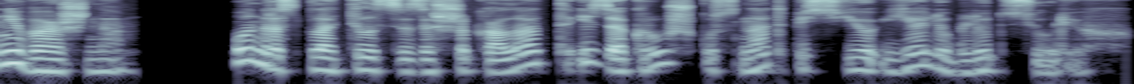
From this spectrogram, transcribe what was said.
«Неважно». Он расплатился за шоколад и за кружку с надписью «Я люблю Цюрих».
